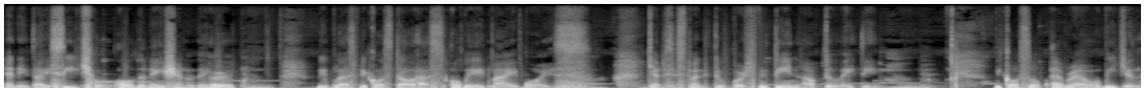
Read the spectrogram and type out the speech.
and in thy seed shall all the nation of the earth be blessed because thou hast obeyed my voice. Genesis 22, verse 15 up to 18. Because of Abraham's obedience,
